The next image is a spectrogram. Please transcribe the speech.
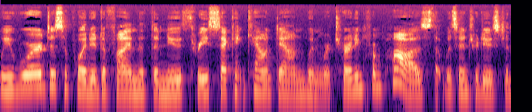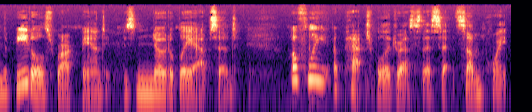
We were disappointed to find that the new three second countdown when returning from pause that was introduced in the Beatles rock band is notably absent. Hopefully, a patch will address this at some point.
